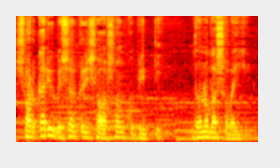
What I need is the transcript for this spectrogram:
সরকারি ও বেসরকারি সহ অসংখ্য বৃত্তি। ধন্যবাদ সবাইকে।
